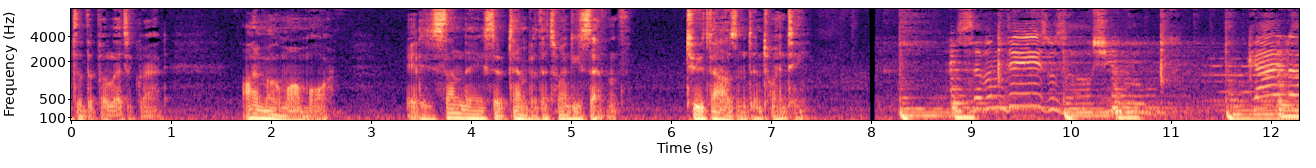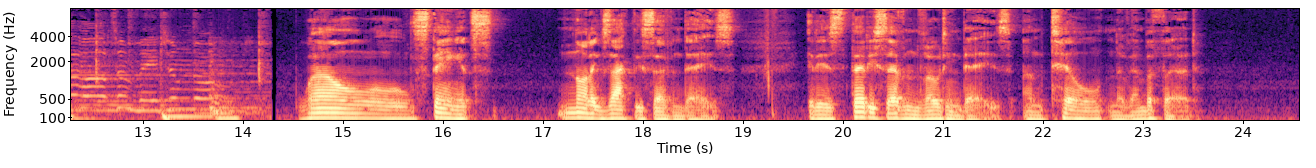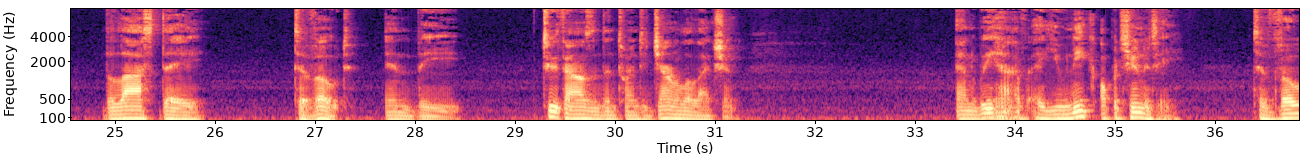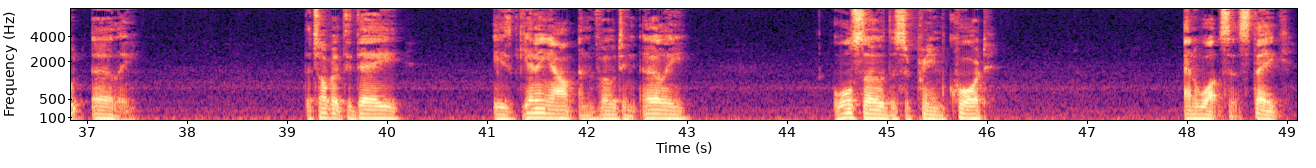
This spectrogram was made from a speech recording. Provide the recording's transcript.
welcome to the Politicrat. I'm Omar Moore. It is Sunday, September the 27th, 2020. Seven days was all she wrote. Kind of Well, Sting, it's not exactly seven days. It is 37 voting days until November 3rd, the last day to vote in the 2020 general election. And we have a unique opportunity to vote early. The topic today is getting out and voting early. Also, the Supreme Court and what's at stake,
